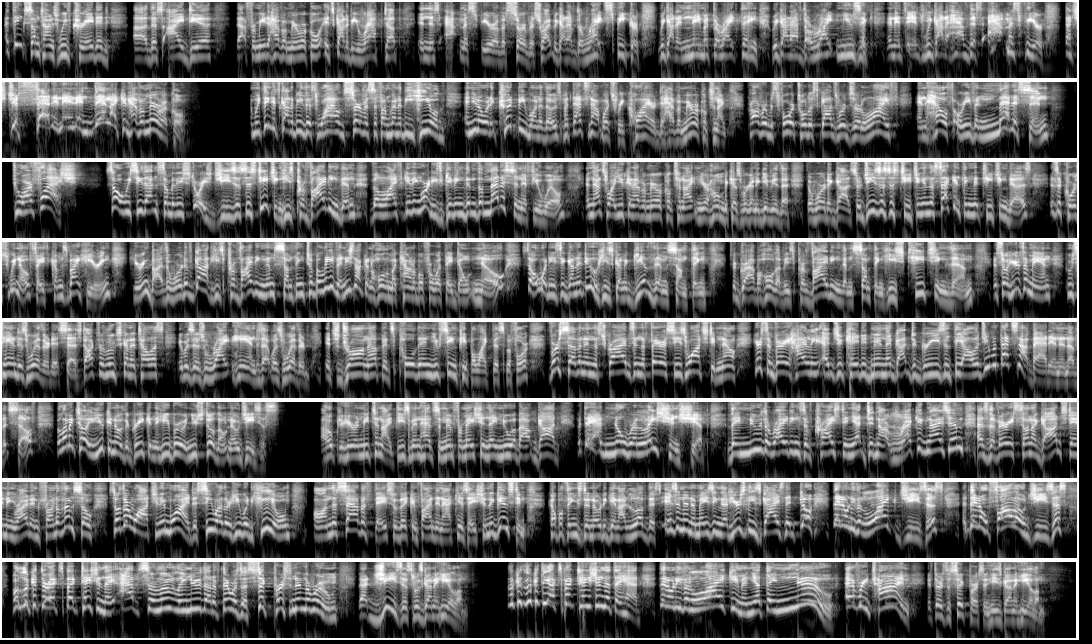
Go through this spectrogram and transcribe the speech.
I think sometimes we've created uh, this idea that for me to have a miracle, it's got to be wrapped up in this atmosphere of a service, right? We got to have the right speaker. We got to name it the right thing. We got to have the right music. And it's, it's we got to have this atmosphere that's just set, and, and, and then I can have a miracle. And we think it's got to be this wild service if I'm going to be healed. And you know what? It could be one of those, but that's not what's required to have a miracle tonight. Proverbs 4 told us God's words are life and health or even medicine to our flesh. So we see that in some of these stories. Jesus is teaching. He's providing them the life-giving word. He's giving them the medicine, if you will. And that's why you can have a miracle tonight in your home because we're going to give you the, the word of God. So Jesus is teaching. And the second thing that teaching does is, of course, we know faith comes by hearing, hearing by the word of God. He's providing them something to believe in. He's not going to hold them accountable for what they don't know. So what is he going to do? He's going to give them something to grab a hold of. He's providing them something. He's teaching them. And so here's a man whose hand is withered, it says. Dr. Luke's going to tell us it was his right hand that was withered. It's drawn up, it's pulled in. You've seen people like this before. Verse 7 And the scribes and the Pharisees watched him. Now, here's some very highly educated men. They've got degrees in theology, but that's not bad in and of itself. But let me tell you, you can know the Greek and the Hebrew, and you still don't know Jesus. I hope you're hearing me tonight. These men had some information they knew about God, but they had no relationship. They knew the writings of Christ and yet did not recognize him as the very Son of God standing right in front of them. So, so they're watching him. Why? To see whether he would heal on the Sabbath day so they can find an accusation against him. A couple things to note again. I love this. Isn't it amazing that here's these guys that don't, they don't even like Jesus. They don't follow Jesus, but look at their expectation. They absolutely knew that if there was a sick person in the room, that Jesus was going to heal them. Look at, look at the expectation that they had. They don't even like him, and yet they knew every time if there's a sick person, he's going to heal them.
